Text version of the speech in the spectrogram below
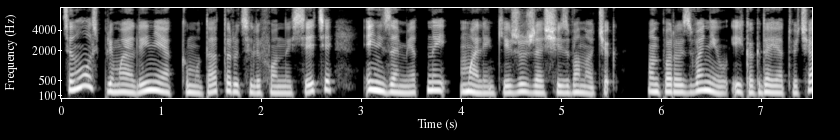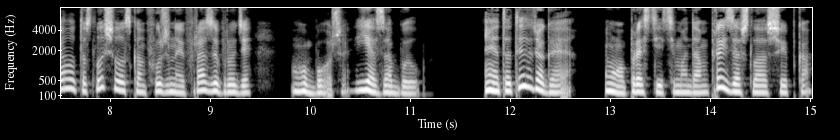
тянулась прямая линия к коммутатору телефонной сети и незаметный маленький жужжащий звоночек. Он порой звонил, и когда я отвечала, то слышала сконфуженные фразы вроде «О боже, я забыл». «Это ты, дорогая?» «О, простите, мадам, произошла ошибка».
